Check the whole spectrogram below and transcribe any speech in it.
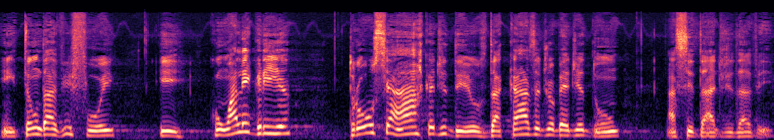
Então Davi foi e, com alegria, trouxe a arca de Deus da casa de Obed-Edom à cidade de Davi.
